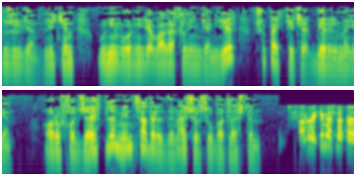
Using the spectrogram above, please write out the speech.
buzilgan. Lekin uning o'rniga va'da qilingan yer shu paytgacha berilmagan. Orif xodjayev bilan men sadiriddin ashur suhbatlashdim. Sadir aka mana shunaqa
